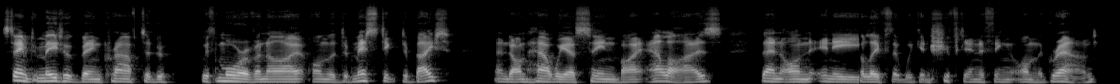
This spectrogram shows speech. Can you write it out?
seem to me to have been crafted with more of an eye on the domestic debate and on how we are seen by allies than on any belief that we can shift anything on the ground.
